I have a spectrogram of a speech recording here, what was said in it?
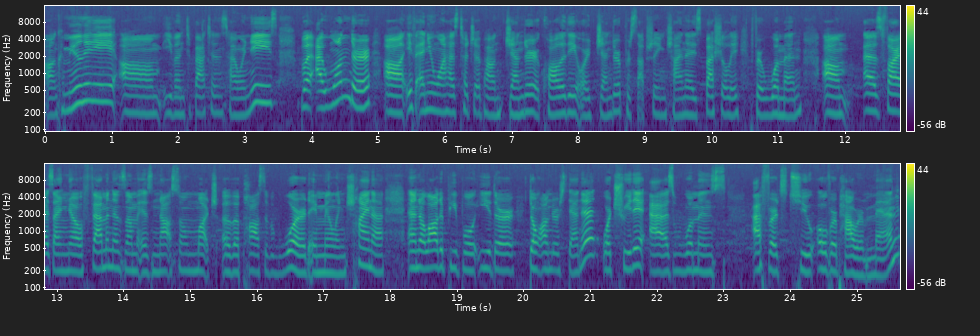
um, community, um, even Tibetans, Taiwanese. But I wonder uh, if anyone has touched upon gender equality or gender perception in China, especially for women. As far as I know, feminism is not so much of a positive word in mainland China, and a lot of people either don't understand it or treat it as women's efforts to overpower men.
